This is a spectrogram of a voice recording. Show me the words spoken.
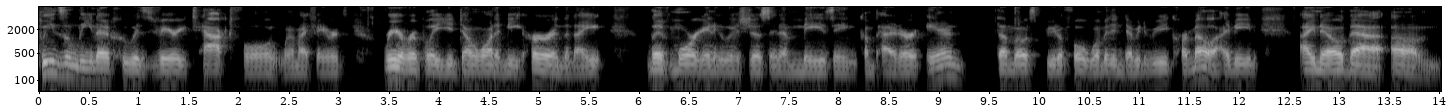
Queen Zelina, who is very tactful, one of my favorites. Rhea Ripley, you don't want to meet her in the night. Liv Morgan, who is just an amazing competitor, and the most beautiful woman in WWE, Carmella. I mean, I know that um,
